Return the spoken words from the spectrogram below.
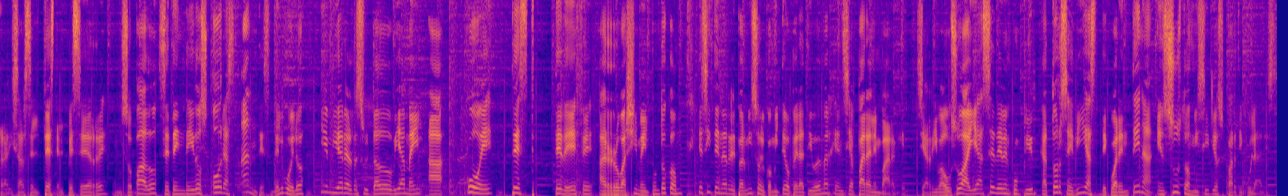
realizarse el test del PCR, un hisopado, 72 horas antes del vuelo y enviar el resultado vía mail a coetest tdf.gmail.com y así tener el permiso del Comité Operativo de Emergencia para el embarque. Si arriba a Ushuaia, se deben cumplir 14 días de cuarentena en sus domicilios particulares.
